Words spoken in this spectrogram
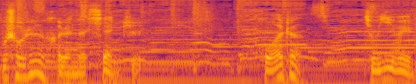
不受任何人的限制，活着就意味着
